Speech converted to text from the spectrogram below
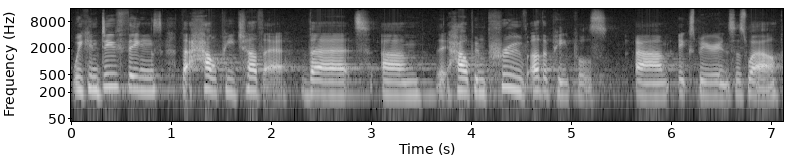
we can do things that help each other, that, um, that help improve other people's um, experience as well.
